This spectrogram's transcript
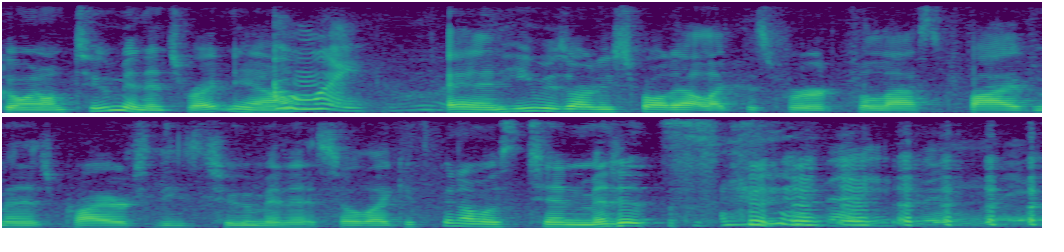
going on two minutes right now. Oh my god. And he was already sprawled out like this for the last five minutes prior to these two minutes. So, like, it's been almost 10 minutes. That he's been there.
